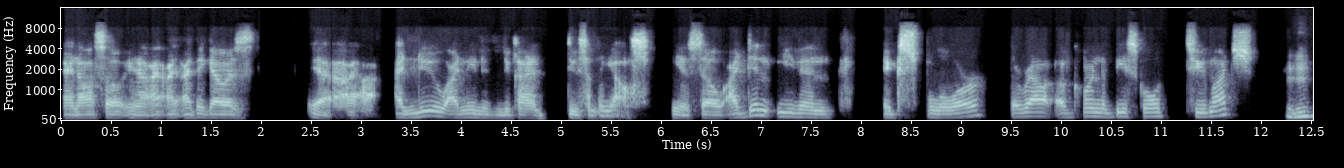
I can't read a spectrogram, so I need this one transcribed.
and also, you know, I I think I was, yeah, I I knew I needed to do kind of do something else. You know, so I didn't even explore the route of going to B school too much. Mm-hmm.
